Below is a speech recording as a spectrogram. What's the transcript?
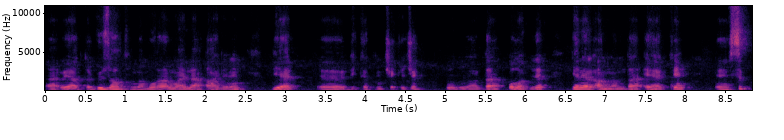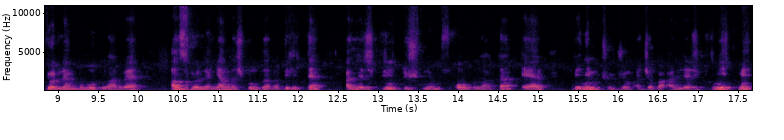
e, veyahut da göz altından morarmayla ailenin diğer e, dikkatini çekecek bulgular da olabilir. Genel anlamda eğer ki e, sık görülen bu bulgular ve az görülen yandaş bulgularla birlikte alerjik rinit düşündüğümüz olgularda eğer benim çocuğum acaba alerjik rinit mi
